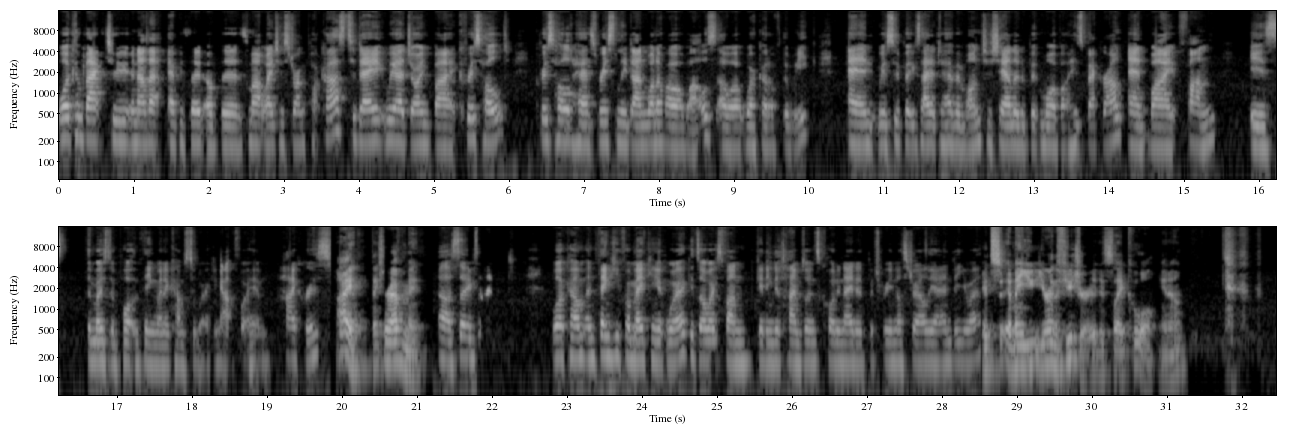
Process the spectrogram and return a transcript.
Welcome back to another episode of the Smart Way to Strong podcast. Today we are joined by Chris Holt. Chris Holt has recently done one of our wows, our workout of the week, and we're super excited to have him on to share a little bit more about his background and why fun is the most important thing when it comes to working out for him. Hi, Chris. Hi, thanks for having me. Oh, so excited. Welcome and thank you for making it work. It's always fun getting the time zones coordinated between Australia and the US. It's, I mean, you, are in the future. It's like cool, you know?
